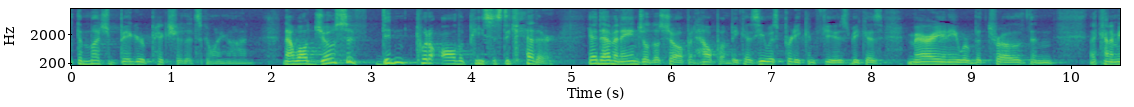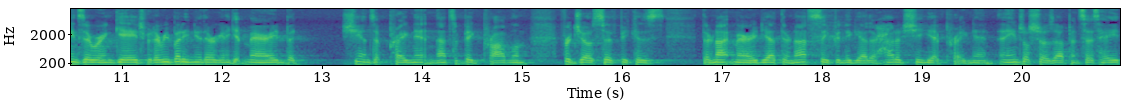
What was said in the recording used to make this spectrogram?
but the much bigger picture that's going on. Now, while Joseph didn't put all the pieces together, he had to have an angel to show up and help him because he was pretty confused because Mary and he were betrothed, and that kind of means they were engaged, but everybody knew they were going to get married, but she ends up pregnant, and that's a big problem for Joseph because they're not married yet, they're not sleeping together. How did she get pregnant? An angel shows up and says, Hey,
